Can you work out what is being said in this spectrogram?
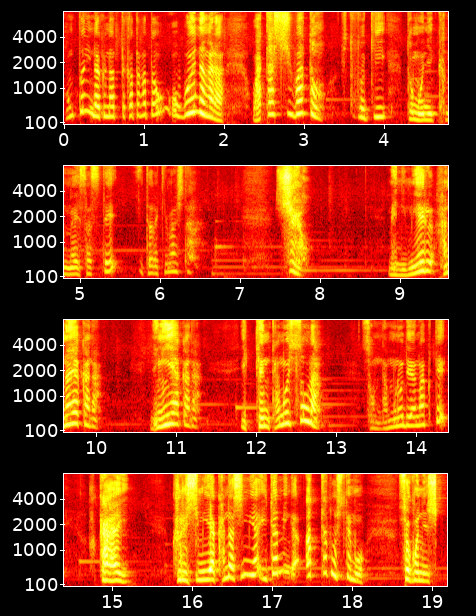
本当に亡くなった方々を覚えながら私はとひととき共に考えさせていただきました。主よ目に見える華やかな賑やかな一見楽しそうなそんなものではなくて深い苦しみや悲しみや痛みがあったとしてもそこにしっ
